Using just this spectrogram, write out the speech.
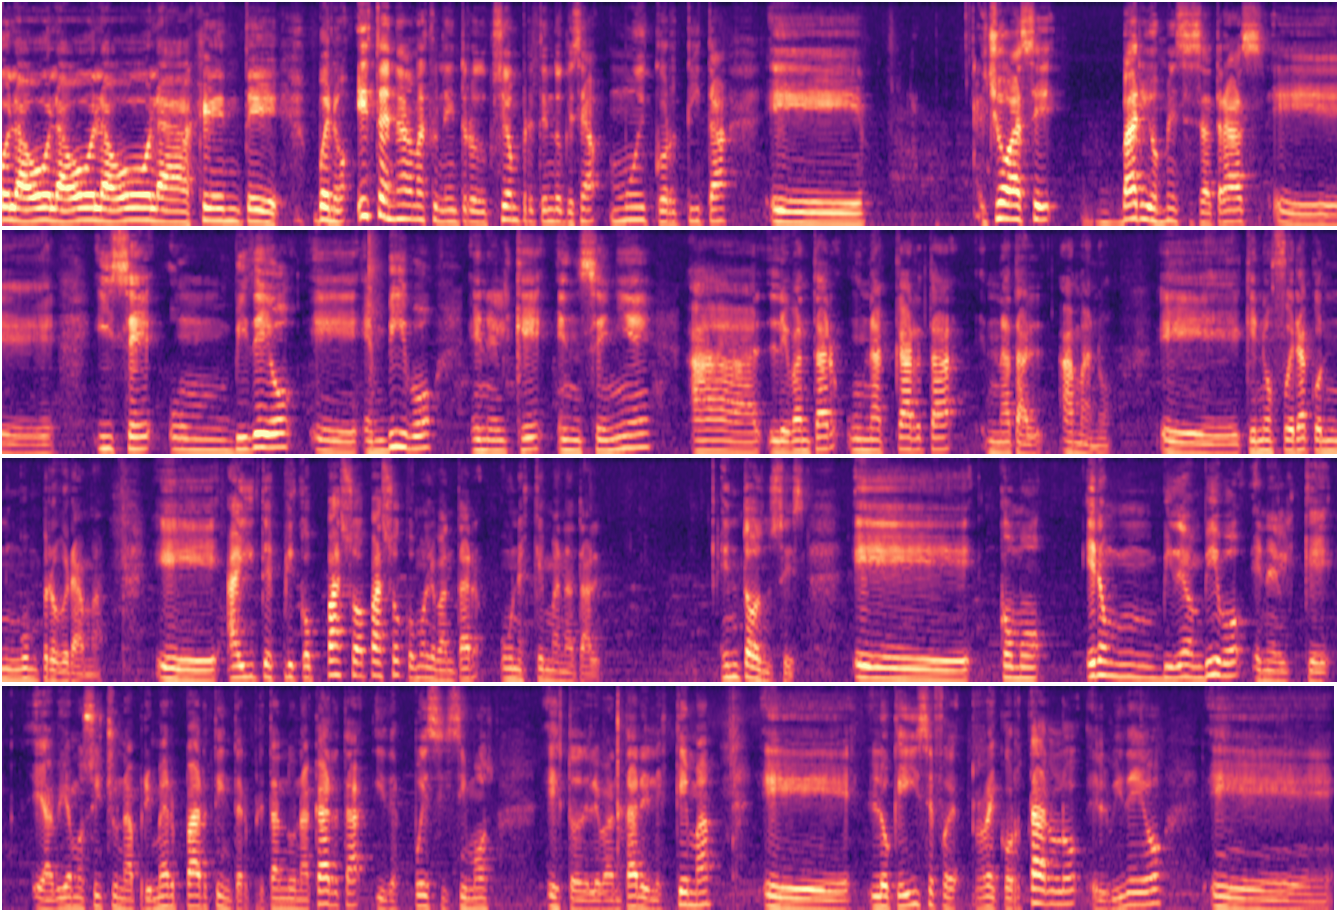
hola, hola, hola, hola, gente. Bueno, esta es nada más que una introducción, pretendo que sea muy cortita. Eh, yo hace varios meses atrás eh, hice un video eh, en vivo en el que enseñé a levantar una carta natal a mano, que no fuera con ningún programa. Eh, ahí te explico paso a paso cómo levantar un esquema natal. Entonces, eh, como era un video en vivo en el que eh, habíamos hecho una primer parte interpretando una carta y después hicimos esto de levantar el esquema, lo que hice fue recortarlo, el video, y,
